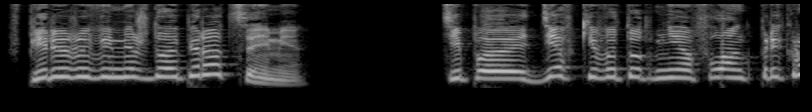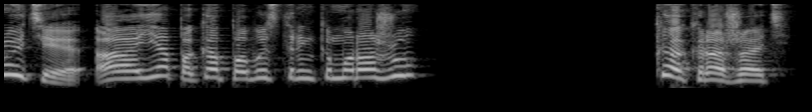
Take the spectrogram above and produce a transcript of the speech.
В перерыве между операциями? Типа, девки вы тут мне фланг прикройте, а я пока по-быстренькому рожу? Как рожать?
